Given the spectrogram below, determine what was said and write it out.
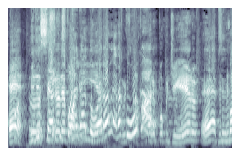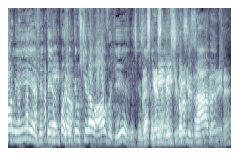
É, Pô, me disseram que o escorregador era, era cool, cara. um pouco dinheiro. É, precisa de bolinha. A gente tem, então, pô, a gente então. tem uns tira-alvo aqui, se quiser. Mas tem gente improvisada. Também, né?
